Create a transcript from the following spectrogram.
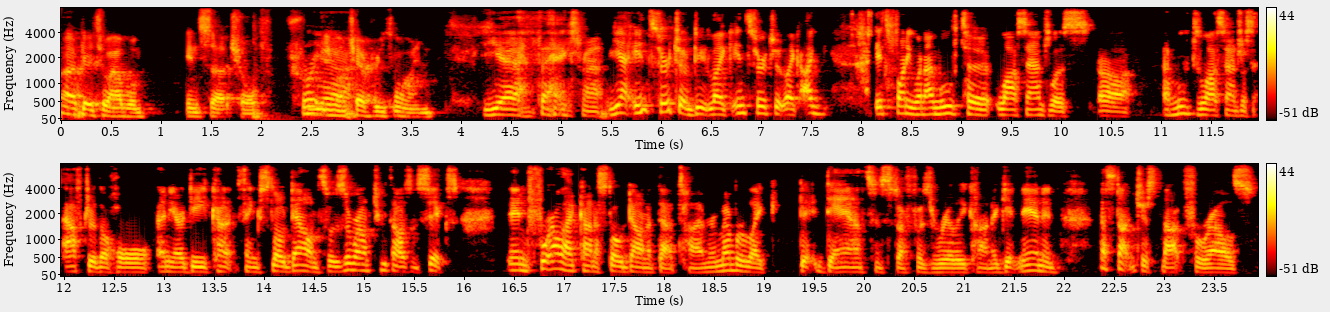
oh, go to album in search of pretty yeah. much every time. Yeah, thanks, man. Yeah, in search of dude, like in search of like I. It's funny when I moved to Los Angeles. Uh, I moved to Los Angeles after the whole NERD kind of thing slowed down. So it was around 2006, and Pharrell had kind of slowed down at that time. Remember, like d- dance and stuff was really kind of getting in, and that's not just not Pharrell's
